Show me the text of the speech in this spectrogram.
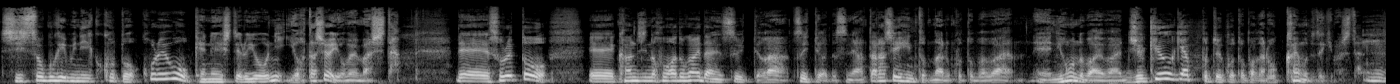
失速気味に行くこと、これを懸念しているように私は読めました。で、それと、えー、肝心のフォワードガイダーについては、ついてはですね、新しいヒントとなる言葉は、えー、日本の場合は、需給ギャップという言葉が6回も出てきました。え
